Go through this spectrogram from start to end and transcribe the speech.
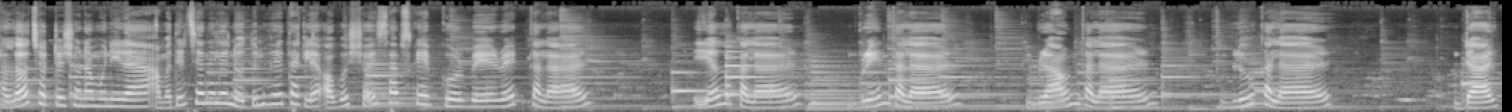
হ্যালো ছোট্ট সোনামণিরা, আমাদের চ্যানেলে নতুন হয়ে থাকলে অবশ্যই সাবস্ক্রাইব করবে red colour, yellow colour, green colour, brown colour, blue colour, dark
